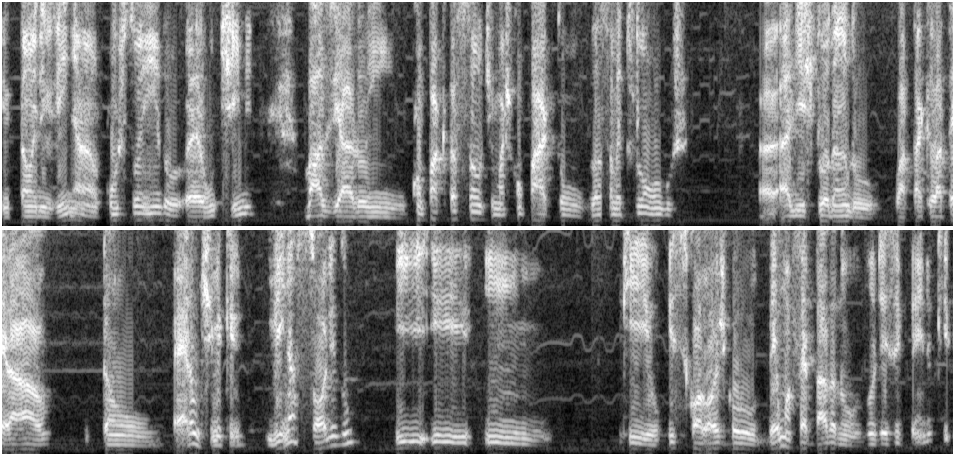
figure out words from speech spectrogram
então ele vinha construindo é, um time baseado em compactação, time mais compacto, lançamentos longos, ali explorando o ataque lateral. Então era um time que vinha sólido e, e que o psicológico deu uma afetada no, no desempenho que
